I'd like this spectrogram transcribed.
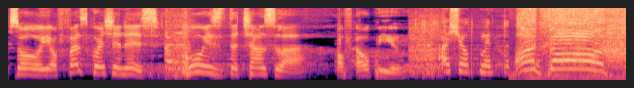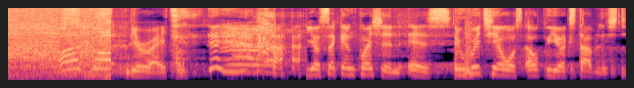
So your first question is, who is the chancellor of LPU? Ashok Mittal. You're right. your second question is, in which year was LPU established?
